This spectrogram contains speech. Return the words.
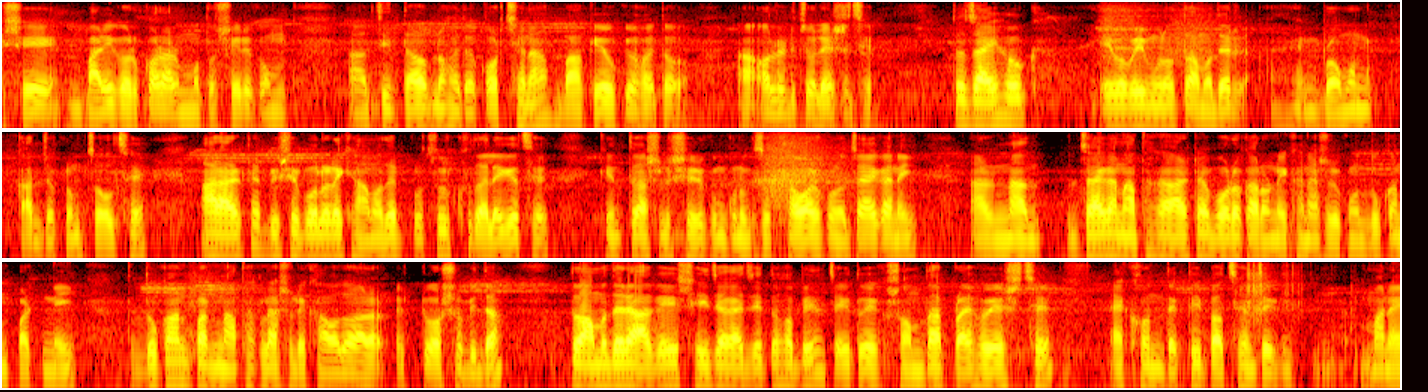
এসে বাড়িঘর করার মতো সেরকম চিন্তাভাবনা হয়তো করছে না, বা কেউ কেউ হয়তো অলরেডি চলে এসেছে। তো যাই হোক, এভাবেই মূলত আমাদের ভ্রমণ কার্যক্রম চলছে। আর আরেকটা বিষয় বলে রাখি, আমাদের প্রচুর ক্ষুধা লেগেছে, কিন্তু আসলে সেরকম কোনো কিছু খাওয়ার কোনো জায়গা নেই। আর না, জায়গা না থাকা আরেকটা বড় কারণ, এখানে আসলে কোনো দোকানপাট নেই। তো দোকানপাট না থাকলে আসলে খাওয়া দাওয়ার একটু অসুবিধা। তো আমাদের আগে সেই জায়গায় যেতে হবে, যেহেতু সন্ধ্যা প্রায় হয়ে এসছে। এখন দেখতেই পাচ্ছেন যে মানে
